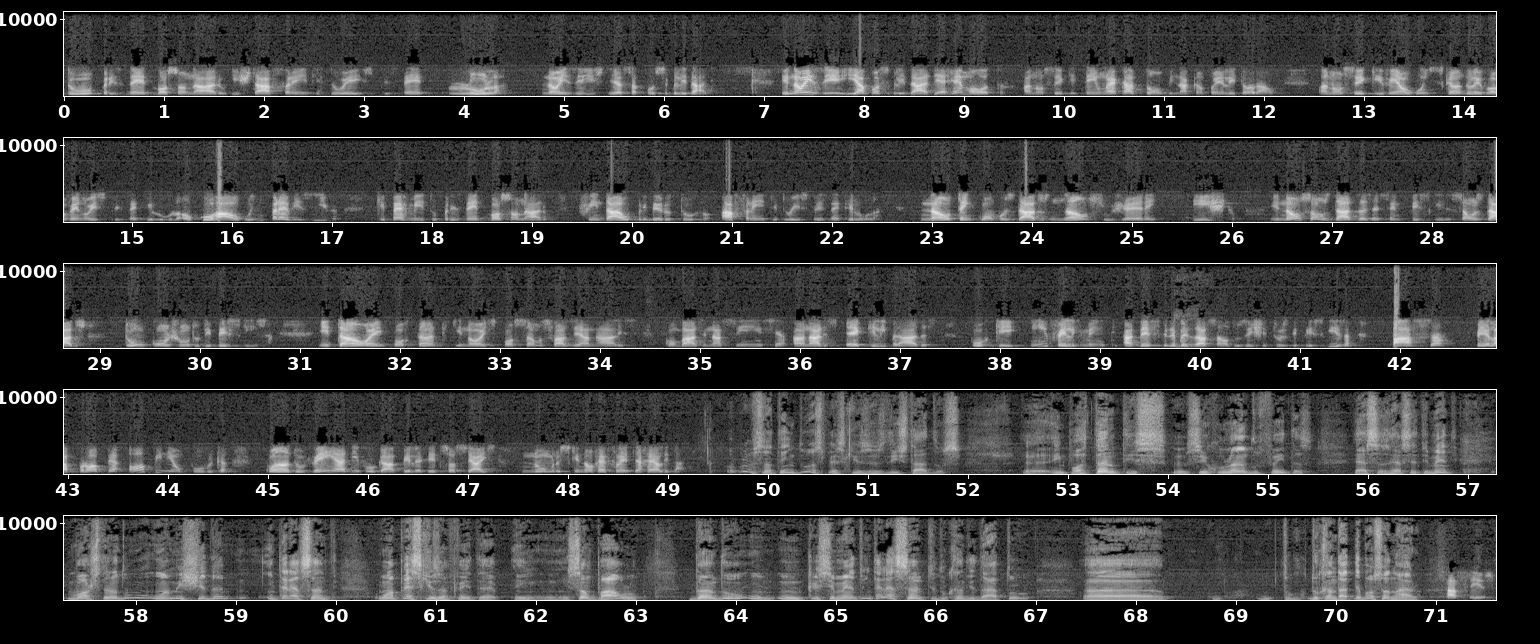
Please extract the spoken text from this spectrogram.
do presidente Bolsonaro está à frente do ex-presidente Lula. Não existe essa possibilidade. E, não existe, e a possibilidade é remota, a não ser que tenha um hecatombe na campanha eleitoral, a não ser que venha algum escândalo envolvendo o ex-presidente Lula, ocorra algo imprevisível que permita o presidente Bolsonaro findar o primeiro turno à frente do ex-presidente Lula. Não tem como. Os dados não sugerem isto. E não são os dados das recentes pesquisas, são os dados de um conjunto de pesquisa. Então, é importante que nós possamos fazer análise com base na ciência, análises equilibradas, porque, infelizmente, a descredibilização dos institutos de pesquisa passa pela própria opinião pública quando vem a divulgar pelas redes sociais números que não refletem a realidade. O professor, tem duas pesquisas de estados eh, importantes eh, circulando, feitas essas recentemente, mostrando uma mexida interessante. Uma pesquisa feita em, em São Paulo, dando um, um, crescimento interessante do candidato uh, do, do, candidato de Bolsonaro. Tarcísio.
